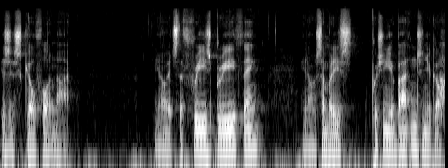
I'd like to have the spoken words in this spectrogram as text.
Is this skillful or not? You know, it's the freeze breathe thing. You know, somebody's pushing your buttons and you go,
